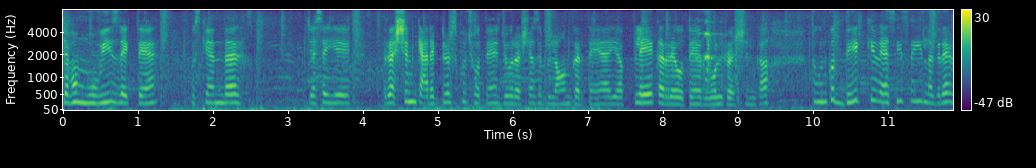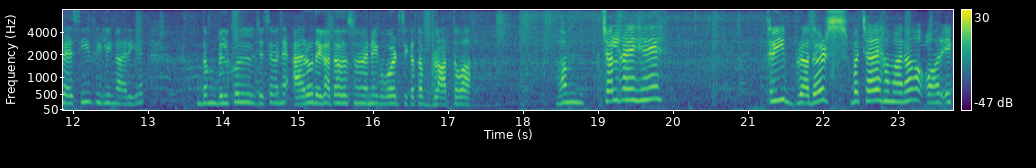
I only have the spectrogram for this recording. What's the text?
जब हम मूवीज़ देखते हैं, उसके अंदर जैसे ये रशियन कैरेक्टर्स कुछ होते हैं जो रशिया से बिलोंग करते हैं या प्ले कर रहे होते हैं रोल रशियन का तो उनको देख के वैसे ही सही लग रहा है, वैसी ही फीलिंग आ रही है। एकदम बिल्कुल जैसे मैंने एरो देखा था, उसमें मैंने एक वर्ड सीखा था ब्रातवा हम चल रहे हैं। थ्री ब्रदर्स बचा है हमारा और एक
